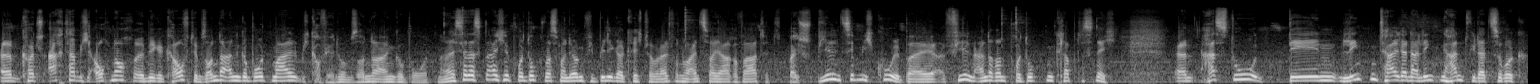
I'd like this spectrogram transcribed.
äh, Quatsch, acht habe ich auch noch äh, mir gekauft, im Sonderangebot mal. Ich kaufe ja nur im Sonderangebot. Ne? Ist ja das gleiche Produkt, was man irgendwie billiger kriegt, wenn man einfach nur ein, zwei Jahre wartet. Bei Spielen ziemlich cool, bei vielen anderen Produkten klappt es nicht. Ähm, hast du den linken Teil deiner linken Hand wieder zurück?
